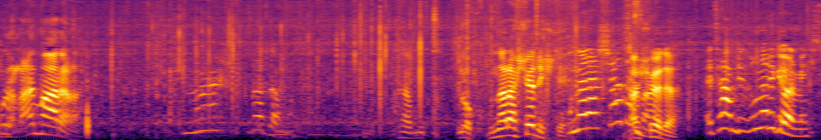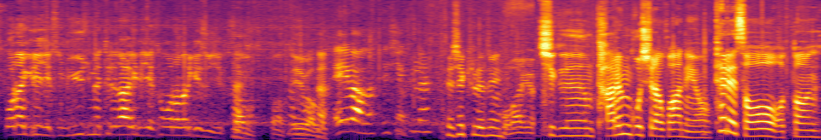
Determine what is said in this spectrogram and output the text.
Buralar mağara. Ha, bu Yok bunlar aşağıda işte. Bunlar aşağıda mı? Aşağıda. E tamam biz bunları görmek istiyoruz. Oraya gireceksin. Bir 100 metre daha gireceksin. Oraları gezeceksin. Tamam tamam eyvallah. Eyvallah teşekkürler. teşekkür ederim. 지금 다른 곳이라고 하네요. 호텔에서 어떤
